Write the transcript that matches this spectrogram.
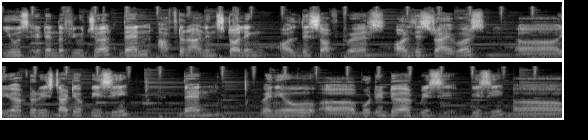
use it in the future. Then after uninstalling all these softwares all these drivers uh, you have to restart your PC then when you uh, boot into your PC, PC uh,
